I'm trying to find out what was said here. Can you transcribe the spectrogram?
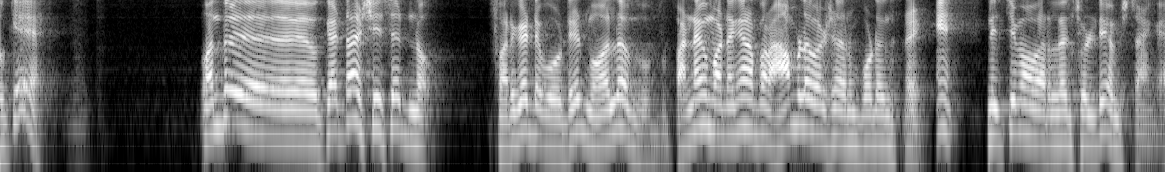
ஓகே வந்து கேட்டால் she said no forget about it முதல்ல பண்ணவே மாட்டாங்க அப்புறம் ஆம்பளை வருஷம் போடுங்கிறேன். நிச்சயமாக வரலன்னு சொல்லிட்டு அமிச்சிட்டாங்க.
